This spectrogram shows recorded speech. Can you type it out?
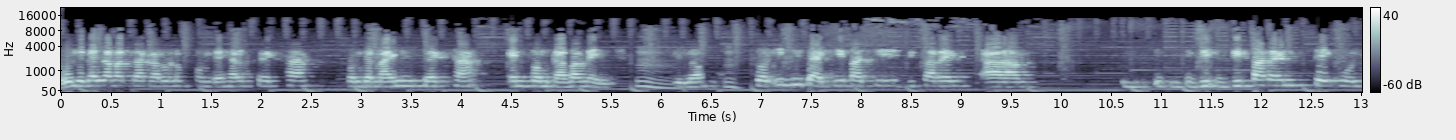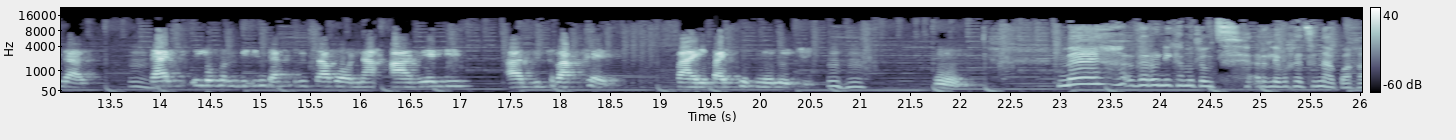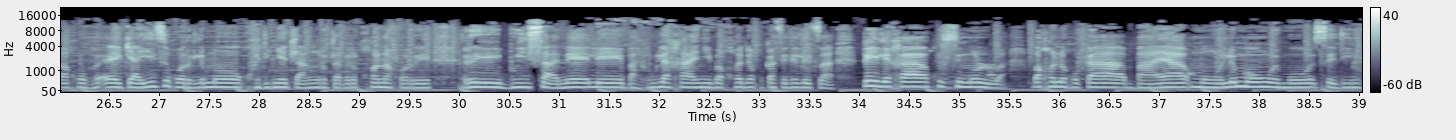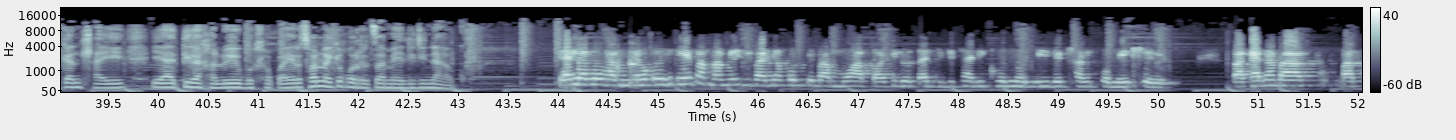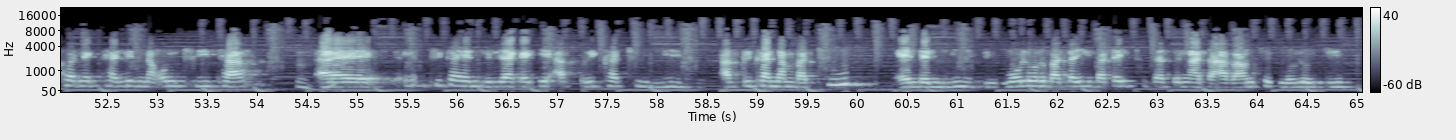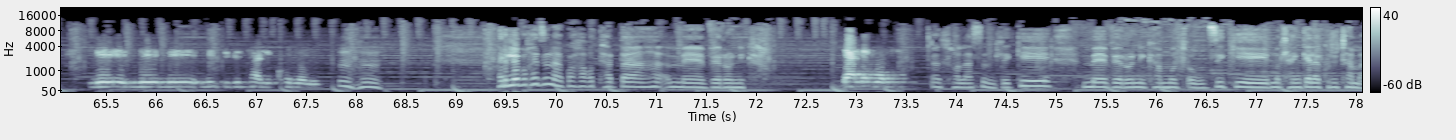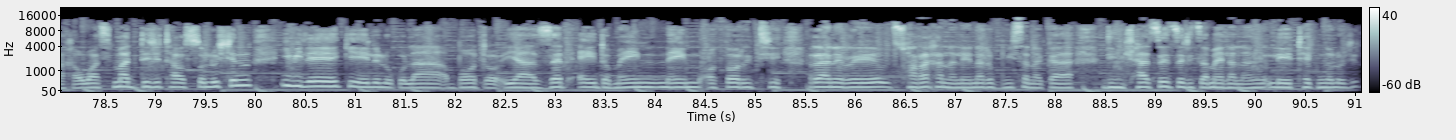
o lebella ba tsaya karolo from the health sector, from the mining sector, and from government. Mm. You know, Mm. so it is like different um, different stakeholders. That e le gore the industry tsa bona are really uh, disrupted by by technology. Mhm. Mm. mme veronica motlotsi re lebogetse nako gago um ke a itse gore le mo kgweding e tlang re tlabe re kgona gore re buisane le barulaganyi ba kgone go ka feleletsa pele ga go simololwa ba kgone go ka baya mongwe le mongwe mo seding ka ntlha e ya tiragalo e botlhokwa e re tshwanela ke gore re tsamaye le dinako ke leboga mme e bamamedi ba nyako tseba moapa wa dilo tsa digital economy le transformation. Ba kana ba ba connecta le nna on twitter. Um twitter handle yaka ke africa to lead africa number two and then lead. Mo le gore ba tla ithuta tse ngata around technology le, digital economy. Re lebogetse nako ga go thata mme veronica tlhola sentle. Ke me veronica motlotsi ke motlhankela khuduthamaga wa smart digital solution ebile ke leloko la boto ya za domain name authority. Re ane re tshwaragana le ena re buisana ka dintlha tse tse di tsamaelanang le technology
